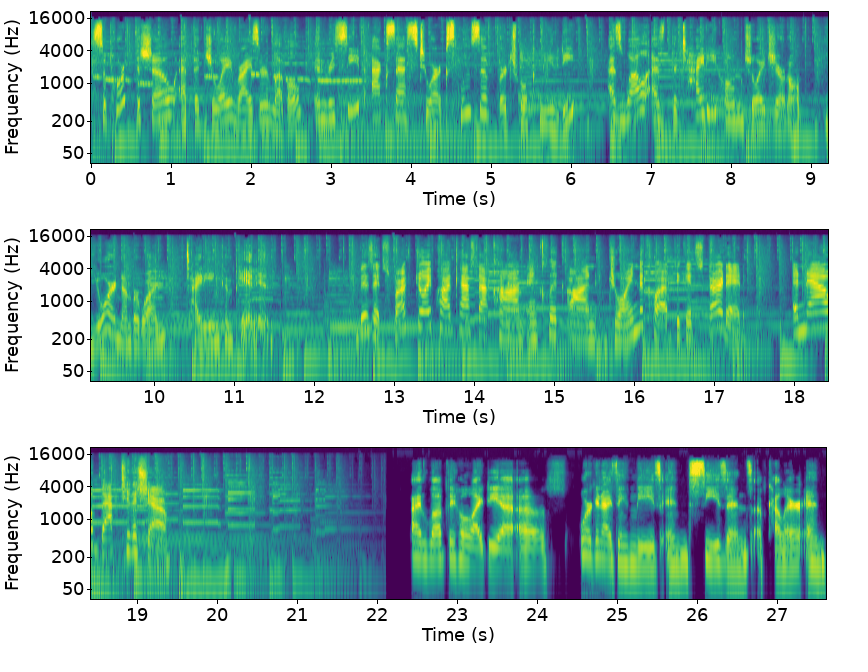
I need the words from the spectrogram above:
Support the show at the Joy Riser level and receive access to our exclusive virtual community, as well as the Tidy Home Joy Journal, your number one tidying companion. Visit sparkjoypodcast.com and click on Join the Club to get started. And now back to the show. I love the whole idea of organizing these in seasons of color. And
